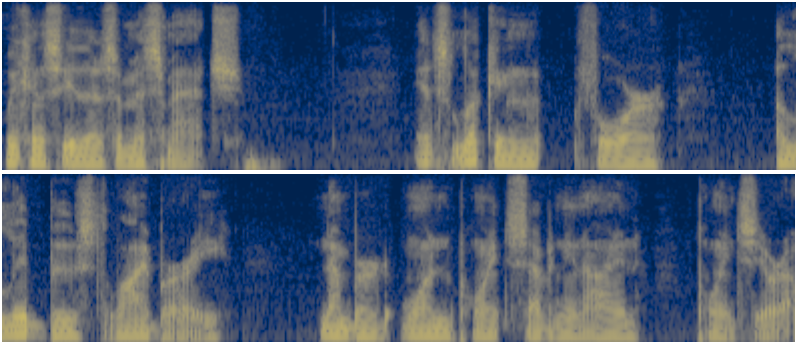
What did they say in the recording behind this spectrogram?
we can see there's a mismatch. It's looking for a libboost library numbered 1.79.0.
